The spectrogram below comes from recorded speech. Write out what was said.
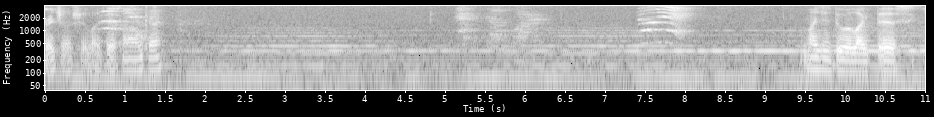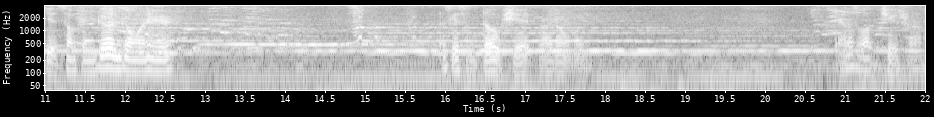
Your shit like this? Okay. Might just do it like this, get something good going here. Let's get some dope shit, right, don't we? Damn, that's a lot to choose from.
